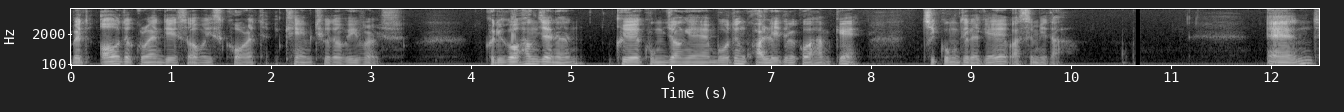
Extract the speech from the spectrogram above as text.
with all the grandees of his court came to the weavers. 그리고 황제는 그의 궁정의 모든 관리들과 함께 직공들에게 왔습니다. And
